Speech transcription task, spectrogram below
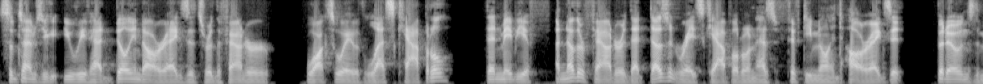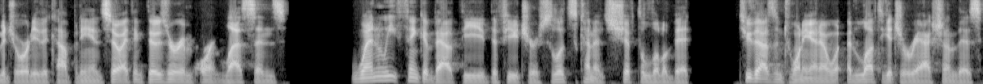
sometimes you, you, we've had billion dollar exits where the founder walks away with less capital than maybe a, another founder that doesn't raise capital and has a $50 million exit, but owns the majority of the company. And so I think those are important lessons when we think about the, the future. So let's kind of shift a little bit. 2020, I know I'd love to get your reaction on this.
